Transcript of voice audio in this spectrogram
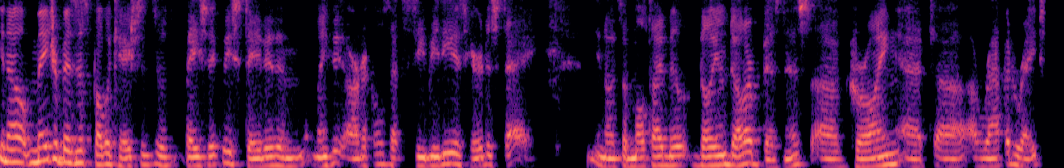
you know, major business publications have basically stated in lengthy articles that CBD is here to stay you know, it's a multi-billion dollar business uh, growing at uh, a rapid rate.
